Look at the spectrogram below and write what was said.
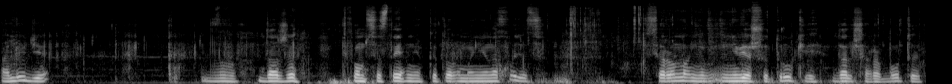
а люди в- даже в том состоянии, в котором они находятся, все равно не, не вешают руки, дальше работают.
